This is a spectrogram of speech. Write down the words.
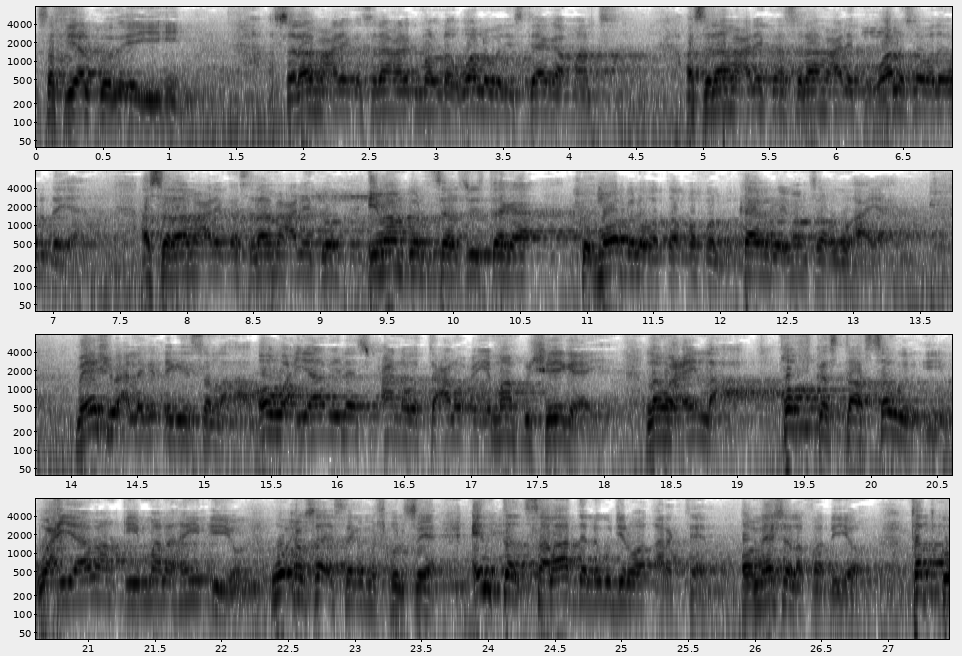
safyaalkoodu ay yihiin. Asalaamu calaykum asalamu calaykum maldho waa la wada istaagaa maanta. Assalaamu calaykum assalaamu calaykum waa la soo wada ordaya. Assalaamu calaykum assalaamu calaykum imaamka hortiisa la soo istaagaa moobilo wataa qof walba kaamiro imaamkaa ugu haya meeshii wax laga dhegaysan lahaa oo waxyaaba ilaahi subxaana wa tacala wuxuu imaamku sheegaayay la wacayn lahaa qof kastaa sawir iyo waxyaabaan qiimo lahayn iyo wuxuusaa isaga mashquulsanya inta salaada lagu jiro waad aragteen oo meesha la fadhiyo dadku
